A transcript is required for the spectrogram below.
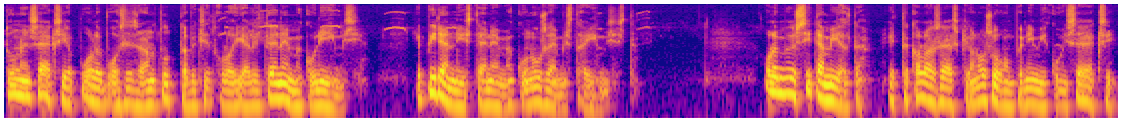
Tunnen sääksiä puolen vuosi saanut tuttaviksi tulon jäljiltä enemmän kuin ihmisiä, ja pidän niistä enemmän kuin useimmista ihmisistä. Olen myös sitä mieltä, että kalasääski on osuvampi nimi kuin sääksi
